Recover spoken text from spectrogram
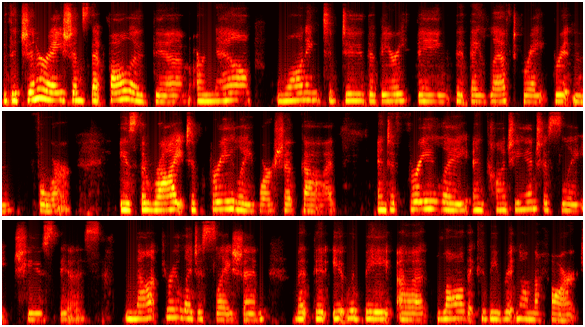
But the generations that followed them are now wanting to do the very thing that they left Great Britain for, is the right to freely worship God and to freely and conscientiously choose this, not through legislation, but that it would be a law that could be written on the heart,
